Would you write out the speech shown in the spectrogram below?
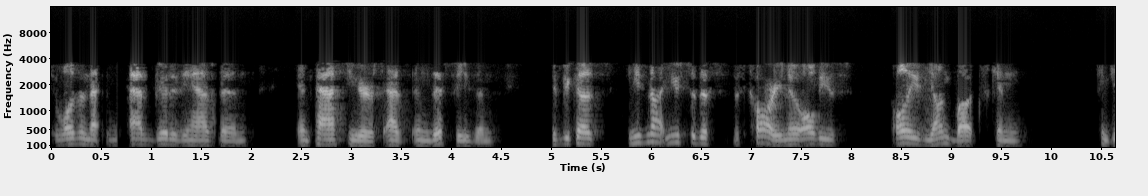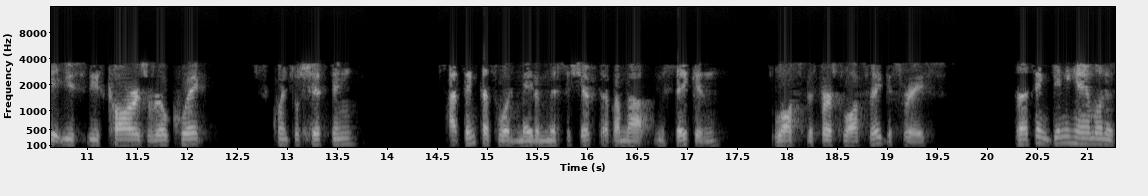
he wasn't that as good as he has been in past years as in this season is because he's not used to this this car. You know, all these all these young bucks can can get used to these cars real quick, sequential shifting. I think that's what made him miss the shift, if I'm not mistaken. Lost the first Las Vegas race. But I think Denny Hamlin is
